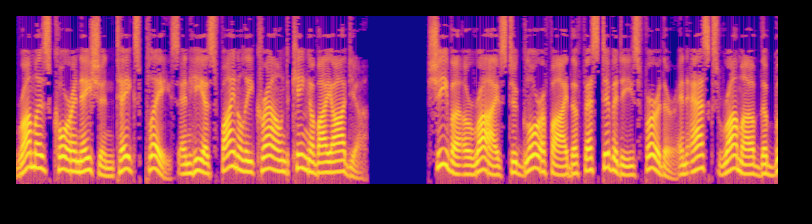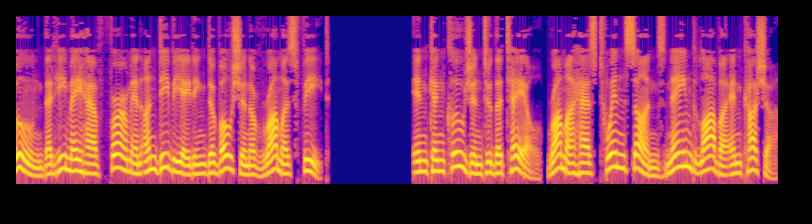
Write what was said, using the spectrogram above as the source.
Rama's coronation takes place and he is finally crowned king of Ayodhya. Shiva arrives to glorify the festivities further and asks Rama of the boon that he may have firm and undeviating devotion of Rama's feet. In conclusion to the tale, Rama has twin sons named Lava and Kusha.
